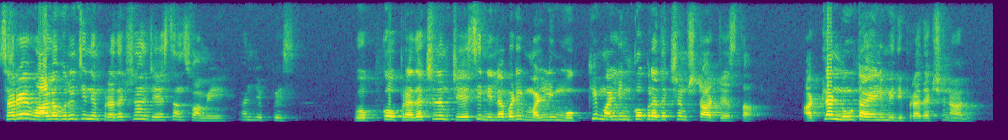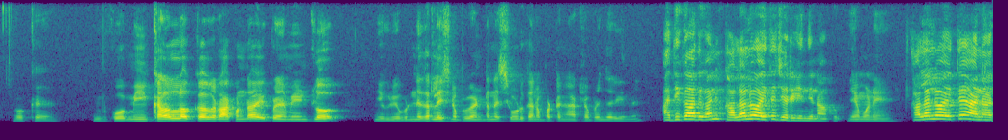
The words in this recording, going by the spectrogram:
సరే వాళ్ళ గురించి నేను ప్రదక్షిణాలు చేస్తాను స్వామి అని చెప్పేసి. ఒక్కో ప్రదక్షిణం చేసి నిలబడి మళ్ళీ మొక్కి మళ్ళీ ఇంకో ప్రదక్షిణం స్టార్ట్ చేస్తా. అట్లా నూట ఎనిమిది ప్రదక్షిణాలు. ఓకే. మీ కళల్లో రాకుండా ఎప్పుడైనా మీ ఇంట్లో మీకు ఇప్పుడు నిద్రలేసినప్పుడు వెంటనే శివుడు కనపట్టంగా అట్లా జరిగింది? అది కాదు కానీ కళలో అయితే జరిగింది నాకు. ఏమని? కళలో అయితే ఆయన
